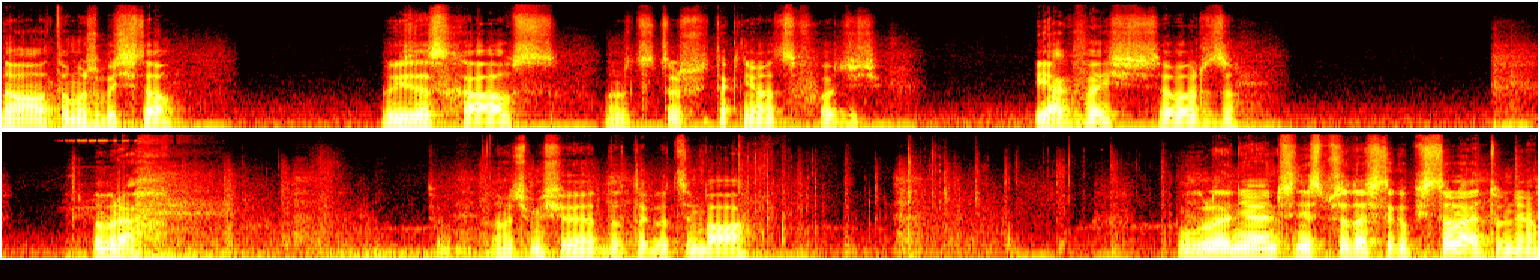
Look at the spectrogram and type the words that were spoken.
No, to może być to. Luisa's house. Ale to, to już i tak nie ma co wchodzić. Jak wejść za bardzo? Dobra. Tu, chodźmy się do tego cymbała. W ogóle nie wiem, czy nie sprzedać tego pistoletu, nie?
